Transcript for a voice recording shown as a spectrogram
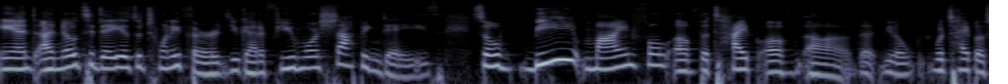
And I know today is the 23rd, you got a few more shopping days. So, be mindful of the type of, uh, the, you know, what type of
